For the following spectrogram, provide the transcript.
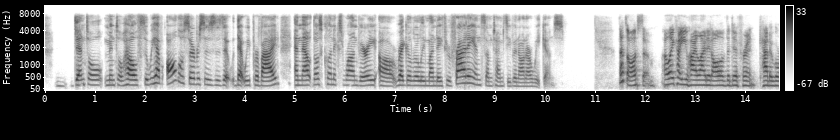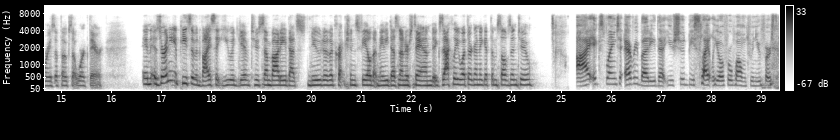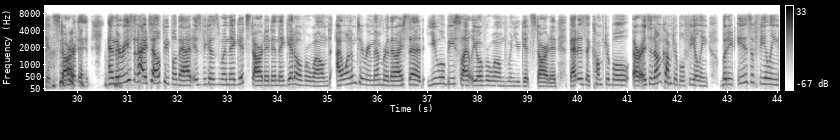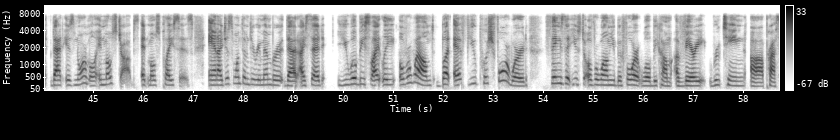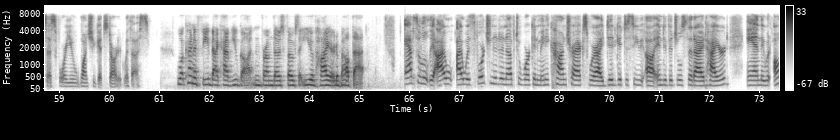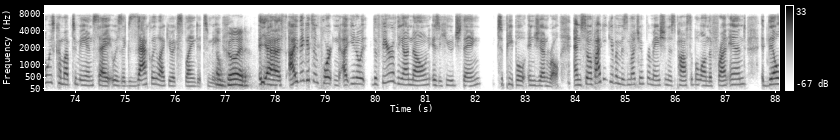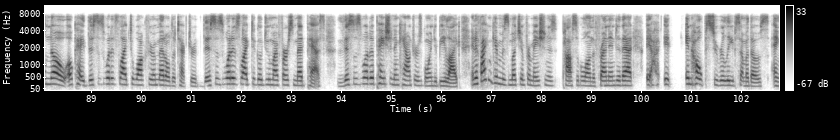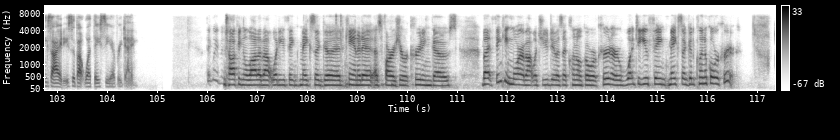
dental, mental health. So we have all those services that, that we provide. And now those clinics run very uh, regularly Monday through Friday and sometimes even on our weekends. That's awesome. I like how you highlighted all of the different categories of folks that work there. And is there any piece of advice that you would give to somebody that's new to the corrections field that maybe doesn't understand exactly what they're going to get themselves into? I explain to everybody that you should be slightly overwhelmed when you first get started. and the reason I tell people that is because when they get started and they get overwhelmed, I want them to remember that I said you will be slightly overwhelmed when you get started. That is a comfortable or it's an uncomfortable feeling, but it is a feeling that is normal in most jobs at most places. And I just want them to remember that I said you will be slightly overwhelmed, but if you push forward, things that used to overwhelm you before will become a very routine uh, process for you once you get started with us. What kind of feedback have you gotten from those folks that you have hired about that? Absolutely. I, I was fortunate enough to work in many contracts where I did get to see uh, individuals that I had hired, and they would always come up to me and say, It was exactly like you explained it to me. Oh, good. Yes, I think it's important. Uh, you know, the fear of the unknown is a huge thing to people in general. And so if I can give them as much information as possible on the front end, they'll know, okay, this is what it's like to walk through a metal detector. This is what it's like to go do my first med pass. This is what a patient encounter is going to be like. And if I can give them as much information as possible on the front end of that, it, it in hopes to relieve some of those anxieties about what they see every day. I think we've been talking a lot about what do you think makes a good candidate as far as your recruiting goes. But thinking more about what you do as a clinical recruiter, what do you think makes a good clinical recruiter?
